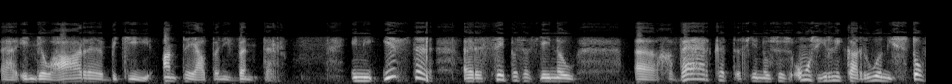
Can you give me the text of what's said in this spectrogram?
uh en jou hare bietjie aan te help in die winter. En die eerste uh, resep is as jy nou uh gewerk het, as jy nou soos ons hier in die Karoo in die stof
